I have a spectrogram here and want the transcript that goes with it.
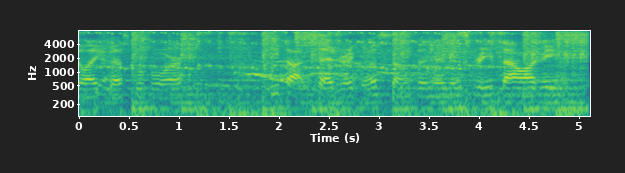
like this before. He thought Cedric was something in his freestyle. I mean,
